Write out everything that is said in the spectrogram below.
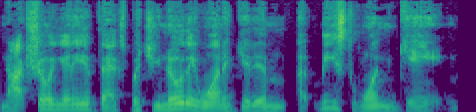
not showing any effects, but you know they want to get him at least one game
